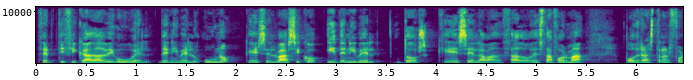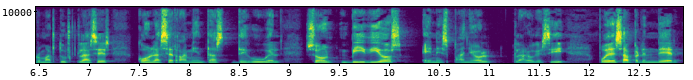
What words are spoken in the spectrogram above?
certificada de Google de nivel 1, que es el básico, y de nivel 2, que es el avanzado. De esta forma podrás transformar tus clases con las herramientas de Google. Son vídeos en español, claro que sí. Puedes aprender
